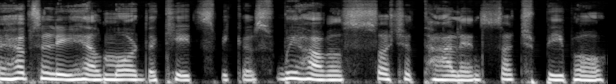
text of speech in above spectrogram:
I hopefully help more the kids because we have a, such a talent, such people,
